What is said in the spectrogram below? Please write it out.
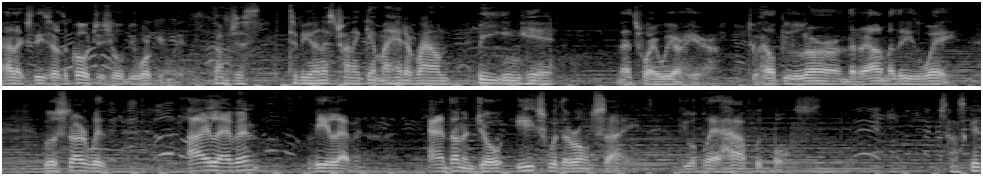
Alex, these are the coaches you'll be working with. I'm just, to be honest, trying to get my head around being here. That's why we are here, to help you learn the Real Madrid way. We'll start with I-11, V11. Anton and Joe each with their own side. You will play a half with both. Sounds good.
